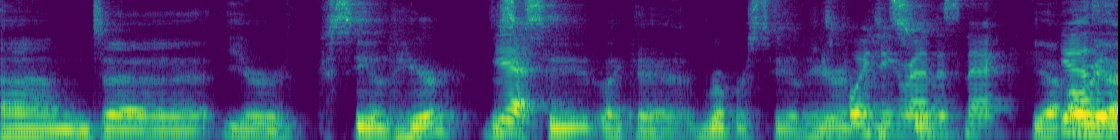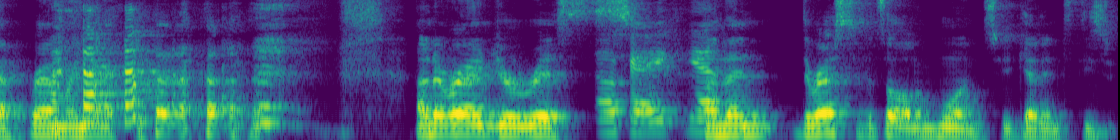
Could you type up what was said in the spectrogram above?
And uh, you're sealed here. There's Yeah. a seal, like a rubber seal here. He's pointing around his neck. Yeah. Yes. Oh yeah, around my neck, and around your wrists. Okay. Yeah. And then the rest of it's all in one, so you get into these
